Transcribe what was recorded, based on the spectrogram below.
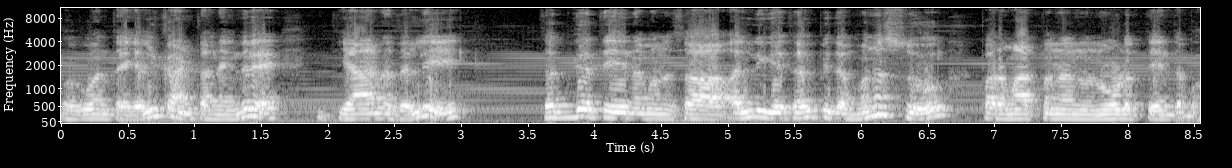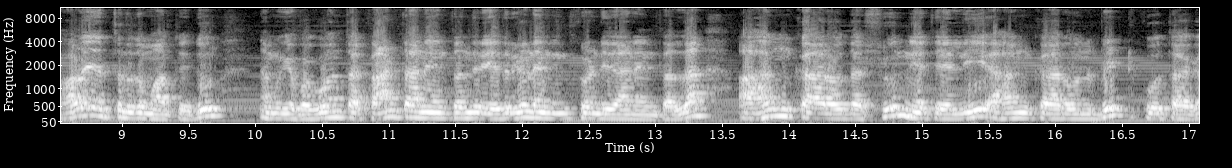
ಭಗವಂತ ಎಲ್ಲಿ ಕಾಣ್ತಾನೆ ಅಂದ್ರೆ ಧ್ಯಾನದಲ್ಲಿ ತದ್ಗತೇನ ಮನಸ್ಸ, ಅಲ್ಲಿಗೆ ತಲುಪಿದ ಮನಸ್ಸು ಪರಮಾತ್ಮನನ್ನು ನೋಡುತ್ತೆ ಅಂತ ಬಹಳ ಎತ್ತರದ ಮಾತು ಇದು. ನಮಗೆ ಭಗವಂತ ಕಾಣ್ತಾನೆ ಅಂತಂದ್ರೆ ಎದುರುಗಡೆ ನಿಂತ್ಕೊಂಡಿದ್ದಾನೆ ಅಂತಲ್ಲ, ಅಹಂಕಾರದ ಶೂನ್ಯತೆಯಲ್ಲಿ ಅಹಂಕಾರವನ್ನು ಬಿಟ್ಟು ಕೂತಾಗ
